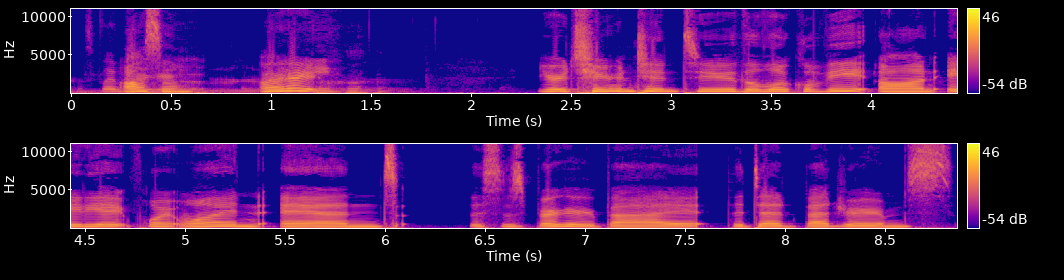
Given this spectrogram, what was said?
Let's play Awesome. Burger. All right. You're tuned into the local beat on 88.1, and this is Burger by The Dead Bedrooms.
